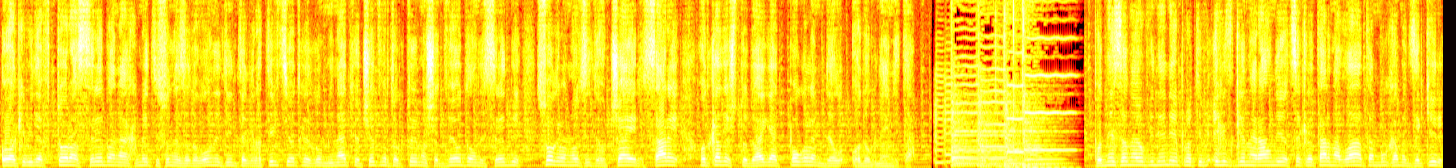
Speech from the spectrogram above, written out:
Ова ќе биде втора средба на Ахмети со незадоволните интегративци, откако минатиот четврток тој имаше две одделни средби со ограноците од Чаир и Сарај, од каде што доаѓаат поголем дел од огнените. Поднесено е обвинение против екс-генералниот секретар на владата Мухамед Закири.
